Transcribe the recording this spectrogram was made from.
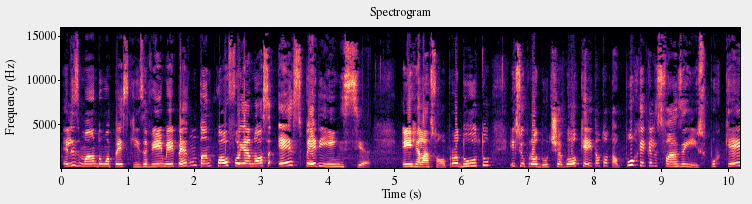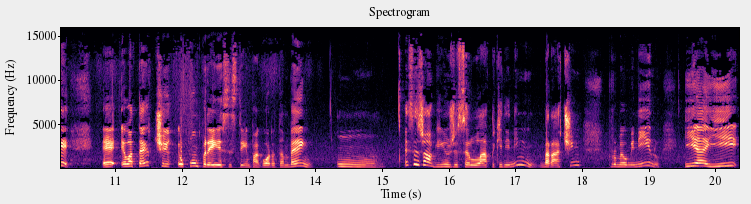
eles mandam uma pesquisa via e-mail perguntando qual foi a nossa experiência em relação ao produto e se o produto chegou ok, tal, tal, tal. Por que, que eles fazem isso? Porque é, eu até tinha, eu comprei esses tempos agora também um esses joguinhos de celular pequenininho, baratinho, pro meu menino. E aí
